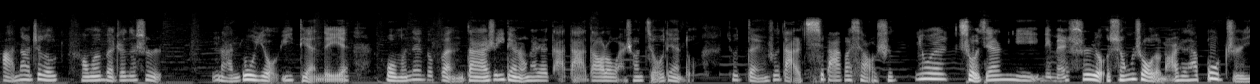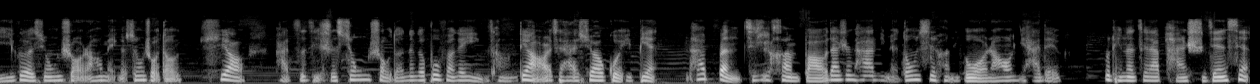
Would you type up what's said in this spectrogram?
啊，那这个豪门本真的是难度有一点的耶。我们那个本大概是一点钟开始打，打到了晚上九点多，就等于说打了七八个小时。因为首先你里面是有凶手的嘛，而且它不止一个凶手，然后每个凶手都需要把自己是凶手的那个部分给隐藏掉，而且还需要诡辩。它本其实很薄，但是它里面东西很多，然后你还得不停的进来盘时间线。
